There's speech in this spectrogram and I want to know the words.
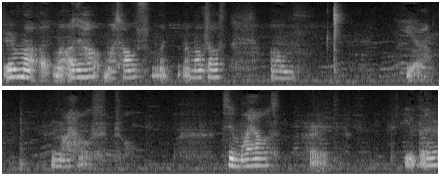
They're in my my other house, my house, my, my mom's house. Um, yeah, my house. So it's in my house. Alright. You better?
